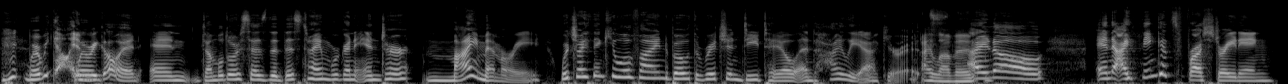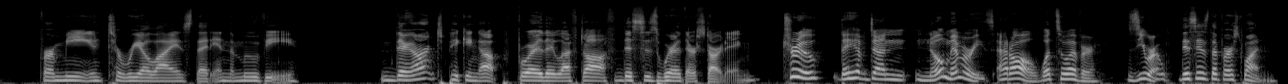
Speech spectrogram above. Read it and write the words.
Where are we going? Where are we going? And Dumbledore says that this time we're going to enter my memory, which I think you will find both rich in detail and highly accurate. I love it. I know. And I think it's frustrating for me to realize that in the movie, they aren't picking up where they left off. This is where they're starting. True. They have done no memories at all whatsoever. Zero. This is the first one.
